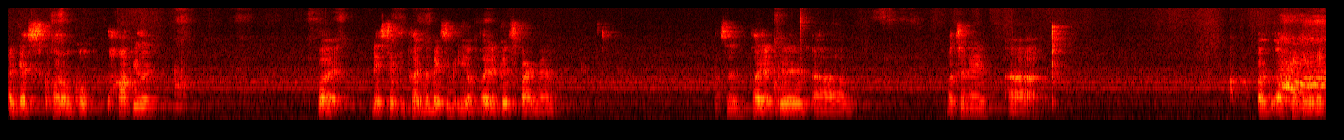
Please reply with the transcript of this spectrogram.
I guess quote unquote popular, but they said he played an amazing. He played a good Spider-Man. Watson played a good. Um, what's her name? Uh, oh, I can't think of her name.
